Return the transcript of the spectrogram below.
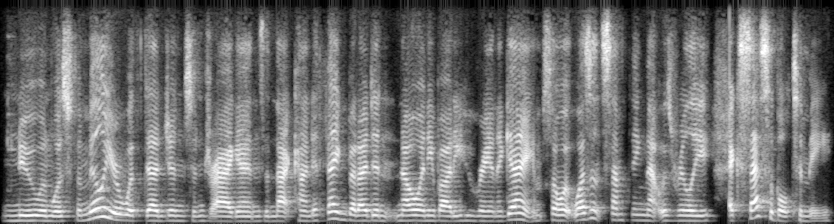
knew and was familiar with Dungeons and Dragons and that kind of thing, but I didn't know anybody who ran a game. So it wasn't something that was really accessible to me.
